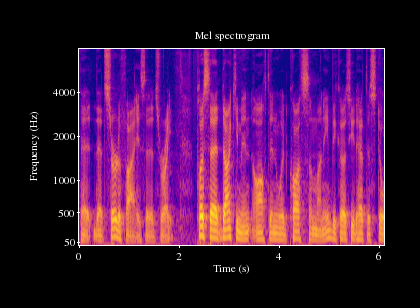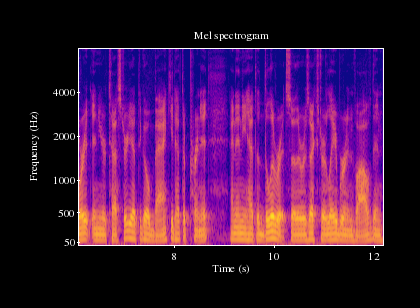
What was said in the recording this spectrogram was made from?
that, that certifies that it's right. Plus that document often would cost some money because you'd have to store it in your tester, you had to go back, you'd have to print it, and then you had to deliver it. So there was extra labor involved. And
